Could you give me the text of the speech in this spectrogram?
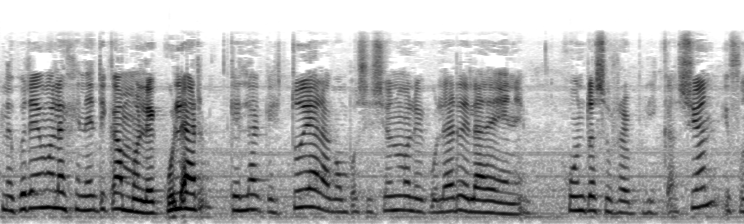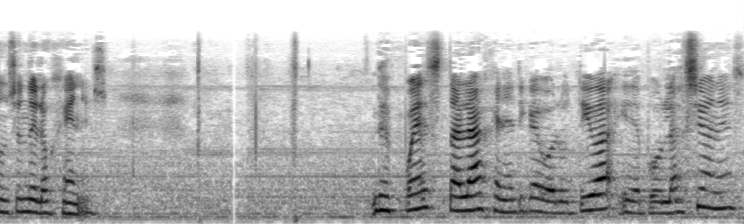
Después tenemos la genética molecular, que es la que estudia la composición molecular del ADN, junto a su replicación y función de los genes. Después está la genética evolutiva y de poblaciones,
